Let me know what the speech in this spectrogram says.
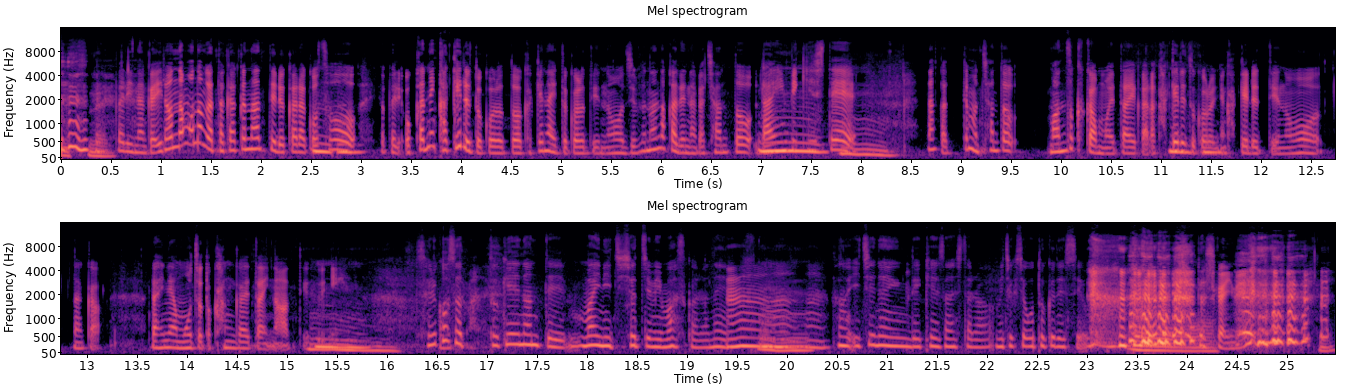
いです やっね。ぱりなんかいろんなものが高くなってるからこそ、うんうんやっぱりお金かけるところとかけないところっていうのを自分の中でなんかちゃんとライン引きして、うんなんかでもちゃんと満足感も得たいからかけるところにはかけるっていうのをなんか来年はもうちょっと考えたいなっていうふうに。うんそれこそ時計なんて毎日しょっちゅう見ますからね。うんうんその1年で計算したらめちゃくちゃお得ですよ。確かにねうん。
